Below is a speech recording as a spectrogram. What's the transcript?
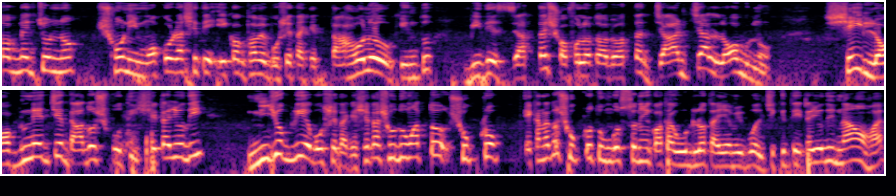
লগ্নের জন্য শনি মকর রাশিতে এককভাবে বসে থাকে, তাহলেও কিন্তু বিদেশ যাত্রায় সফলতা হবে, অর্থাৎ যার যা লগ্ন, সেই লগ্নের যে দ্বাদশপতি সেটা যদি নিজ গৃহে বসে থাকে, সেটা শুধুমাত্র শুক্র, এখানে তো শুক্র তুঙ্গস্থ নিয়ে কথা উঠল তাই আমি বলছি, কিন্তু এটা যদি নাও হয়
